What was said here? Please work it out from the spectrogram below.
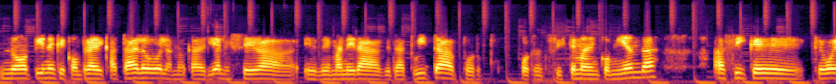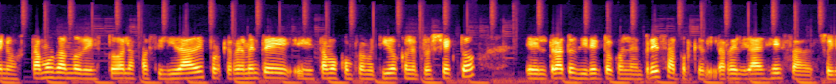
no tienen que comprar el catálogo, la mercadería les llega eh, de manera gratuita por, por el sistema de encomiendas. Así que, que bueno, estamos dándoles todas las facilidades porque realmente eh, estamos comprometidos con el proyecto. El trato es directo con la empresa porque la realidad es esa, soy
